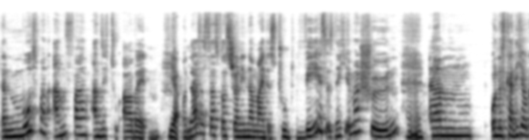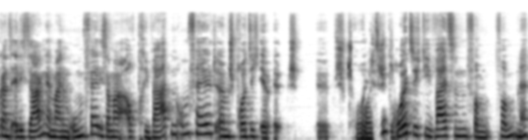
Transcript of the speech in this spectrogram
Dann muss man anfangen, an sich zu arbeiten. Ja. Und das ist das, was Janina meint. Es tut weh. Es ist nicht immer schön. Mhm. Ähm, und das kann ich auch ganz ehrlich sagen, in meinem Umfeld, ich sag mal auch privaten Umfeld, ähm, spreut sich, äh, äh äh, streut, streut sich die Weizen vom, vom, ne,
